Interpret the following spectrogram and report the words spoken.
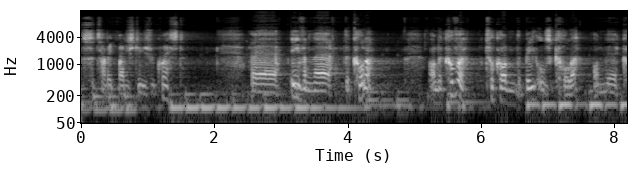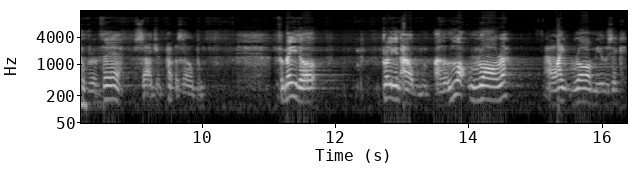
Satanic Majesties Request. Uh, even uh, the colour on the cover took on the Beatles' colour on the cover of their Sgt. Pepper's album. For me, though, brilliant album. A lot rawer. I like raw music,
